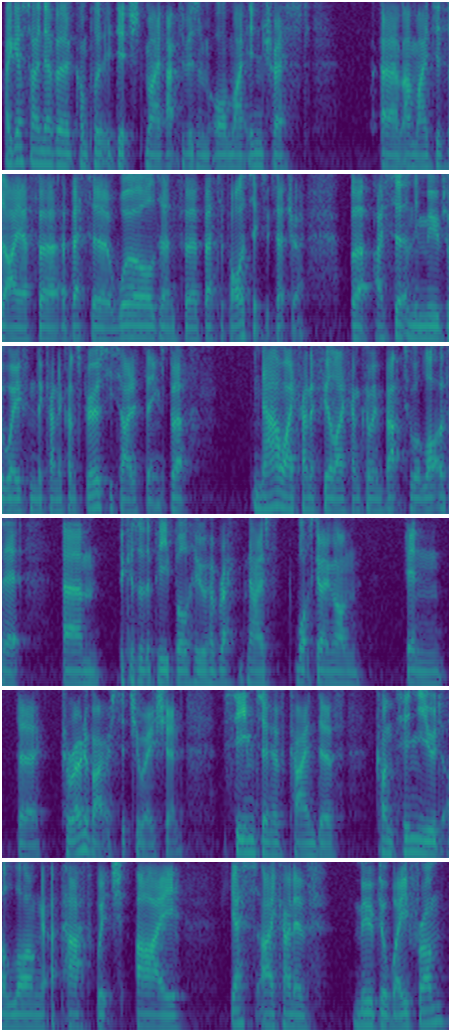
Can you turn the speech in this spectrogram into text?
I guess I never completely ditched my activism or my interest um, and my desire for a better world and for better politics, etc. But I certainly moved away from the kind of conspiracy side of things. But now I kind of feel like I'm coming back to a lot of it um, because of the people who have recognized what's going on in the coronavirus situation seem to have kind of continued along a path which I guess I kind of moved away from.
